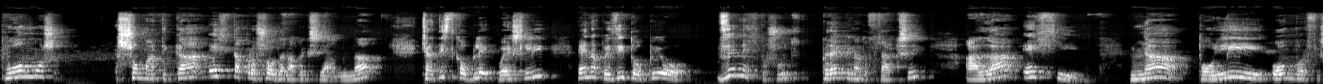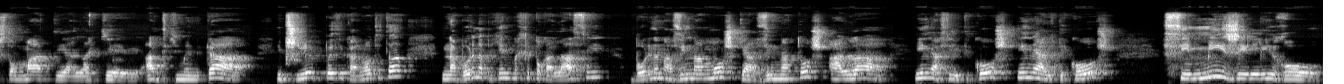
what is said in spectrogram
που όμως σωματικά έχει τα προσόντα να παίξει άμυνα και αντίστοιχα ο Blake Wesley ένα παιδί το οποίο δεν έχει το shoot, πρέπει να το φτιάξει αλλά έχει μια πολύ όμορφη στο μάτι αλλά και αντικειμενικά υψηλό επίπεδο ικανότητα να μπορεί να πηγαίνει μέχρι το καλάθι, μπορεί να είναι αδύναμος και αδύνατος, αλλά είναι αθλητικός, είναι αλτικός, θυμίζει λίγο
